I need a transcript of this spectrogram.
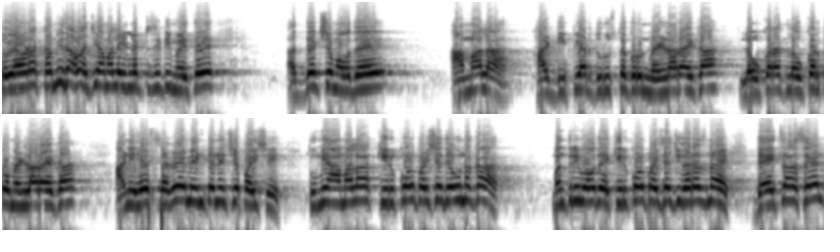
तो एवढा कमी दाबाची आम्हाला इलेक्ट्रिसिटी मिळते. अध्यक्ष महोदय आम्हाला हा डीपीआर दुरुस्त करून मिळणार आहे का? लवकरात लवकर तो मिळणार आहे का? आणि हे सगळे मेंटेनन्सचे पैसे तुम्ही आम्हाला किरकोळ पैसे देऊ नका. मंत्री महोदय किरकोळ पैशाची गरज नाही. द्यायचं असेल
